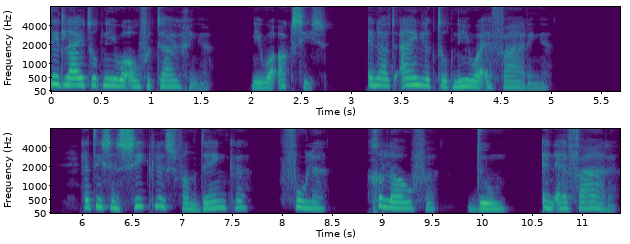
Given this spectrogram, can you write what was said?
Dit leidt tot nieuwe overtuigingen, nieuwe acties en uiteindelijk tot nieuwe ervaringen. Het is een cyclus van denken, voelen, geloven, doen en ervaren.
